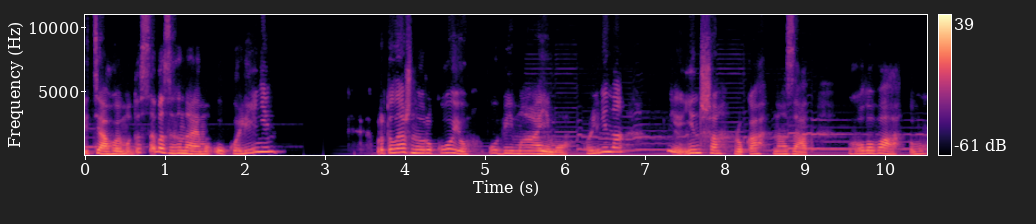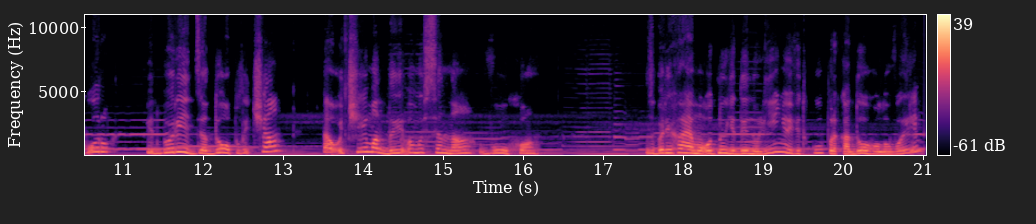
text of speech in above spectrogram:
підтягуємо до себе, згинаємо у коліні. Протилежною рукою обіймаємо коліна і інша рука назад. Голова вгору, підборіддя до плеча та очима дивимося на вухо. Зберігаємо одну єдину лінію від куприка до голови.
